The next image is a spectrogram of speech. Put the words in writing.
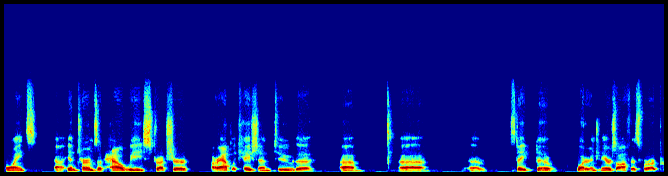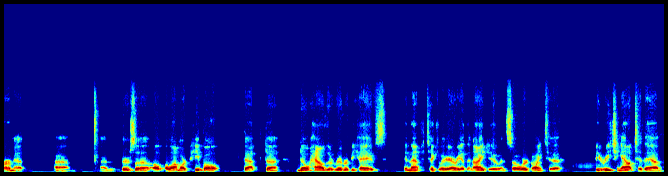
points uh, in terms of how we structure our application to the um, uh, uh state uh, water engineer's office for our permit. Um, uh, there's a, a, a, lot more people that know how the river behaves in that particular area than I do. And so we're going to be reaching out to them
